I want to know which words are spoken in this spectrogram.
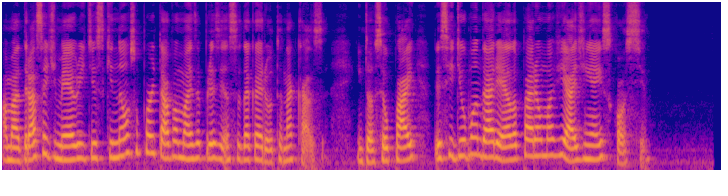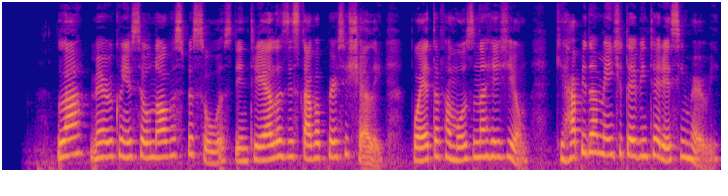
a madrasta de Mary disse que não suportava mais a presença da garota na casa. Então seu pai decidiu mandar ela para uma viagem à Escócia. Lá, Mary conheceu novas pessoas, dentre elas estava Percy Shelley, poeta famoso na região, que rapidamente teve interesse em Mary.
